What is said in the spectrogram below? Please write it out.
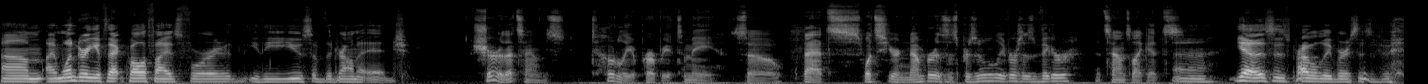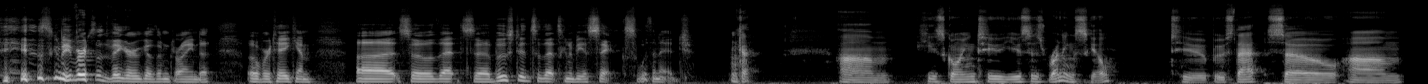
um, I'm wondering if that qualifies for the, the use of the drama edge. Sure, that sounds totally appropriate to me. So that's what's your number? This is presumably versus vigor. That sounds like it's Uh, yeah, this is probably versus. it's gonna be versus vigor because I'm trying to overtake him. Uh, so that's uh, boosted. So that's gonna be a six with an edge. okay. Um, he's going to use his running skill to boost that. So um,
